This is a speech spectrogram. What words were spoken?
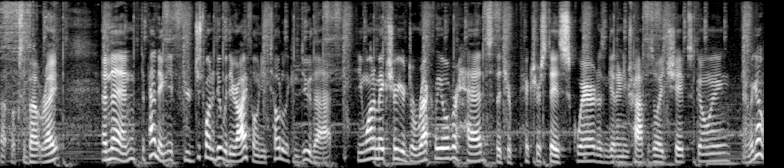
That looks about right. And then, depending, if you just wanna do it with your iPhone, you totally can do that. You wanna make sure you're directly overhead so that your picture stays square, doesn't get any trapezoid shapes going. There we go.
